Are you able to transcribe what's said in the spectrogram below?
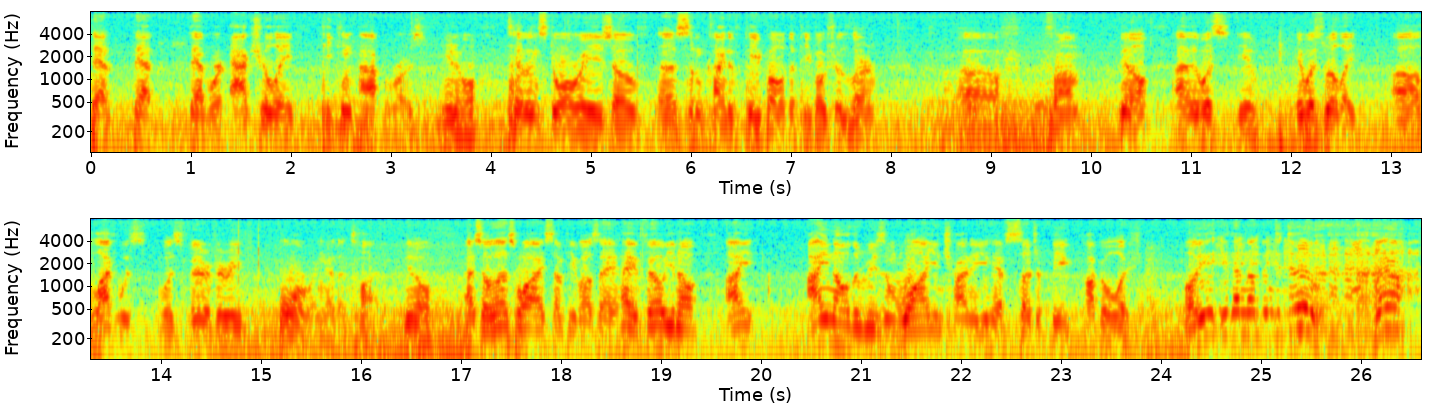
that that that were actually Peking operas, you know, telling stories of uh, some kind of people that people should learn uh, from, you know, and it was it, it was really uh, life was was very very boring at the time, you know, and so that's why some people say, hey Phil, you know, I I know the reason why in China you have such a big population. Well, you, you got nothing to do. well,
